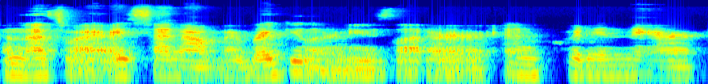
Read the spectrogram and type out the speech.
And that's why I sent out my regular newsletter and put in there.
